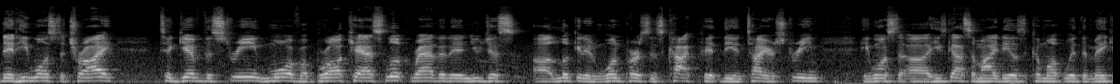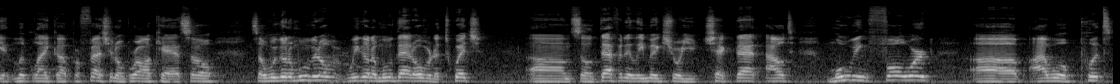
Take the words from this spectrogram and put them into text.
that he wants to try to give the stream more of a broadcast look rather than you just uh, looking in one person's cockpit the entire stream. He wants to. Uh, he's got some ideas to come up with to make it look like a professional broadcast. So, so we're gonna move it over. We're gonna move that over to Twitch. Um, so definitely make sure you check that out. Moving forward, uh, I will put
